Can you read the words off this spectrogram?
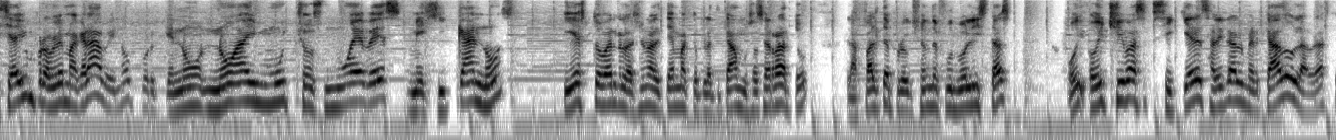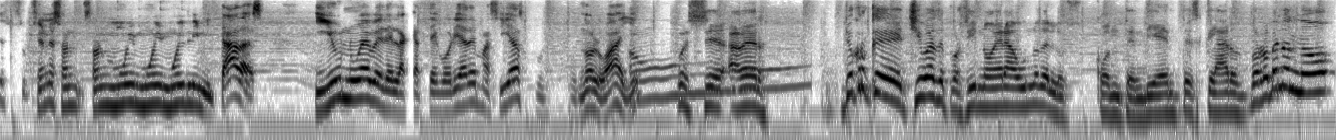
si hay un problema grave, ¿no? Porque no, no hay muchos nueves mexicanos, y esto va en relación al tema que platicábamos hace rato, la falta de producción de futbolistas. Hoy, hoy Chivas, si quiere salir al mercado, la verdad es que sus opciones son, son muy, muy, muy limitadas. Y un 9 de la categoría de Macías, pues, pues no lo hay. ¿eh? Pues a ver, Yo creo que Chivas de por sí no era uno de los contendientes claros, por lo menos no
